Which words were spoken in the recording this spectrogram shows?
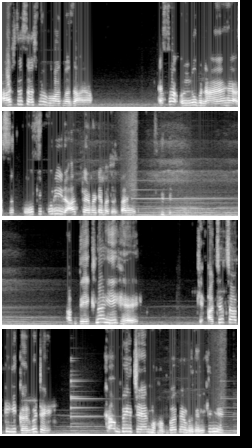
आज तो सच में बहुत मज़ा आया। ऐसा उल्लू बनाया है असद को कि पूरी रात करवटें बदलता रहे। अब देखना ये है कि असद साहब की ये करवटें कब बेचैन मोहब्बत में बदलती हैं।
